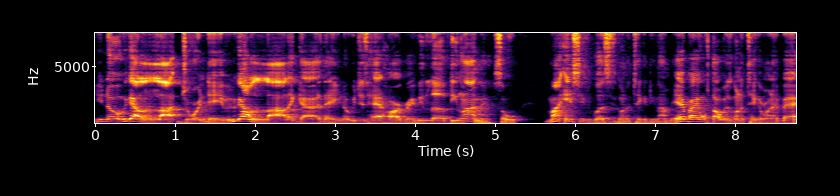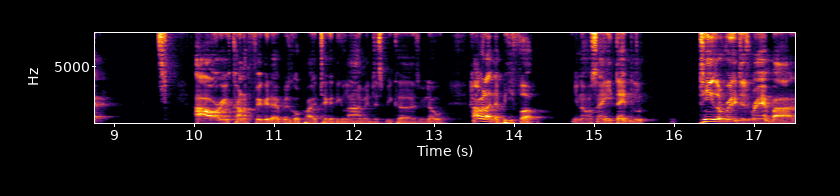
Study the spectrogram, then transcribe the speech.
You know, we got a lot, Jordan Davis. We got a lot of guys that, you know, we just had Hargrave. We love D lineman. So my instinct was he's going to take a D lineman. Everybody thought we was going to take a running back. I already kind of figured that we was going to probably take a D lineman just because, you know, how we like to beef up. You know what I'm saying? He think the teams are really just ran by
